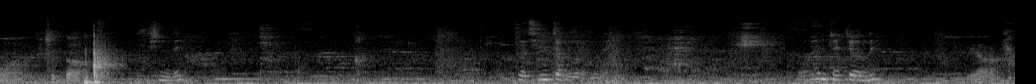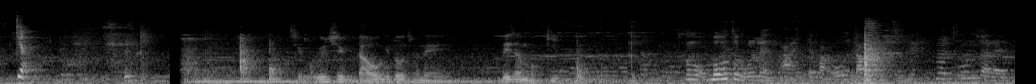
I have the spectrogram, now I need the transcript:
와 미쳤다. 굿인데? 이거 진짜 부드럽네 어, 사진 잘 찍었네 야. 야! 지금 음식 나오기도 전에 네잔 먹기. 어, 뭐부터 먹을래? 아 이따 막 어, 나와 그걸 참을 줄 알아야 돼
